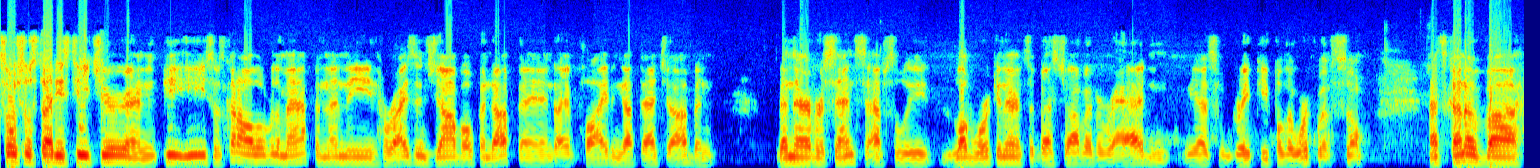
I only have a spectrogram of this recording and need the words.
social studies teacher and PE, so it's kind of all over the map. And then the Horizons job opened up, and I applied and got that job, and been there ever since. Absolutely love working there. It's the best job I've ever had, and we have some great people to work with. So that's kind of uh, a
